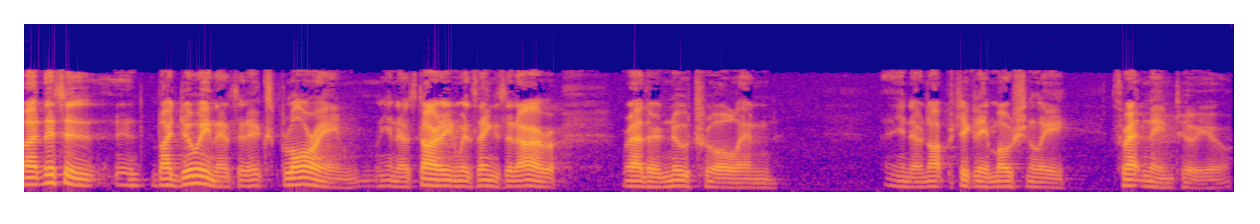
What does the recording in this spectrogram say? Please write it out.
But this is by doing this and exploring, you know, starting with things that are rather neutral and you know, not particularly emotionally threatening to you.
